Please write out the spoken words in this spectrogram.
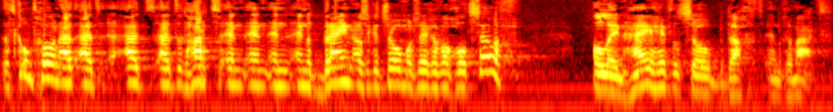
dat komt gewoon uit, uit, uit, uit het hart en, en, en, en het brein, als ik het zo mag zeggen, van God zelf. Alleen Hij heeft het zo bedacht en gemaakt.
